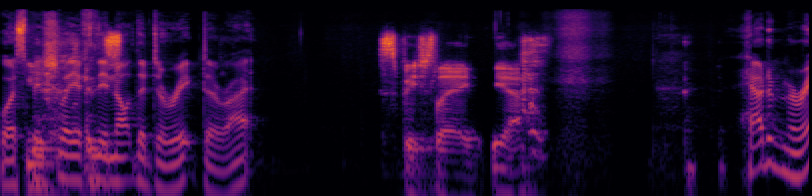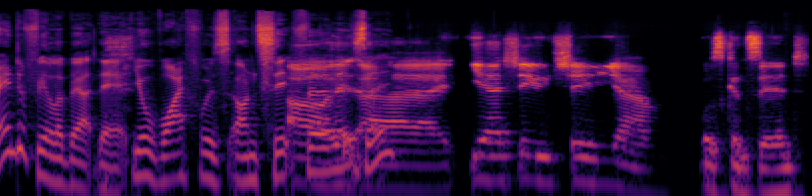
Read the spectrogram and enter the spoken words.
Well, especially if they're not the director, right? Especially, yeah. How did Miranda feel about that? Your wife was on set for Oh, that scene. uh, yeah, she she um was concerned.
